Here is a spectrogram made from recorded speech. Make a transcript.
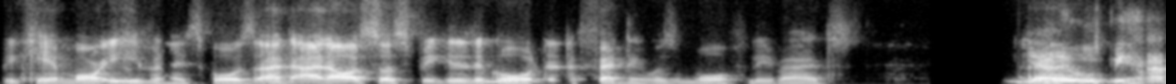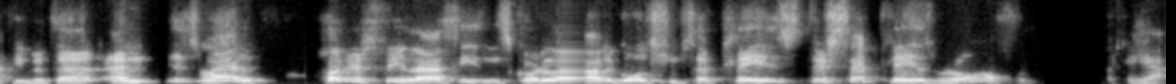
became more even, I suppose. And and also speaking of the goal, mm. the defending was woefully bad. Yeah, um, they won't be happy with that. And as well, Huddersfield last season scored a lot of goals from set plays. Their set plays were awful. Yeah.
